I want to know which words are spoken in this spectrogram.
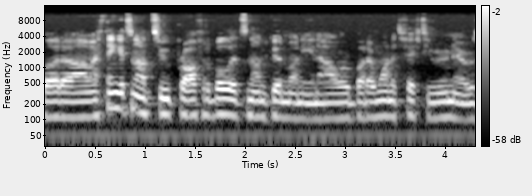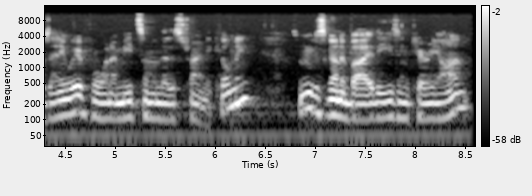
But um, I think it's not too profitable. It's not good money an hour, but I wanted 50 rune arrows anyway for when I meet someone that is trying to kill me. So I'm just going to buy these and carry on.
